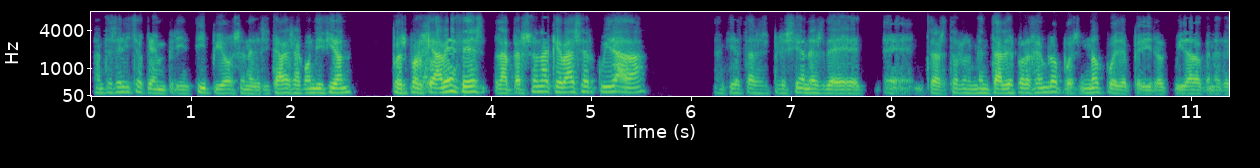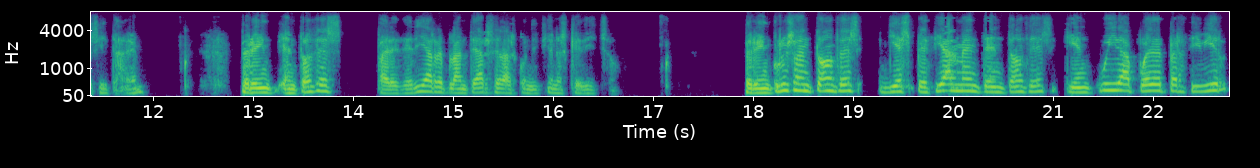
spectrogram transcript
Antes he dicho que en principio se necesitaba esa condición pues porque a veces la persona que va a ser cuidada, en ciertas expresiones de eh, trastornos mentales, por ejemplo, pues no puede pedir el cuidado que necesita. ¿eh? Pero entonces parecería replantearse las condiciones que he dicho. Pero incluso entonces, y especialmente entonces, quien cuida puede percibir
